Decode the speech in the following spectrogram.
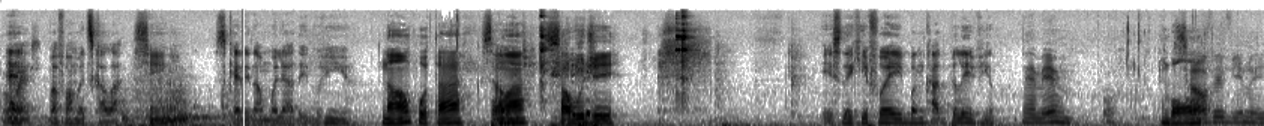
Pô, é, mas- uma forma de escalar. Sim. Vocês querem dar uma olhada aí no vinho? Não, pô, tá. Saúde. Vamos lá. Saúde aí. Esse daqui foi bancado pelo Evino. É mesmo? Pô, Bom. Salve, vindo aí.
